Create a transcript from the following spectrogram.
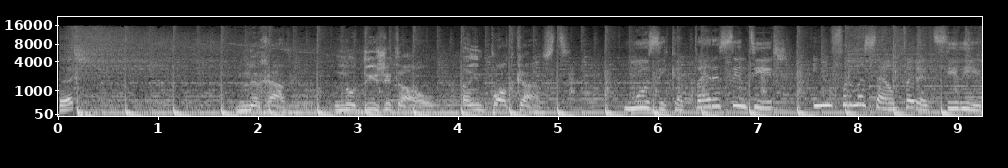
Na rádio, no digital, em podcast. Música para sentir, informação para decidir.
